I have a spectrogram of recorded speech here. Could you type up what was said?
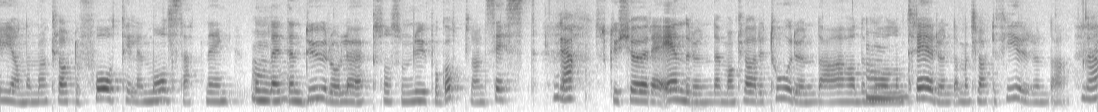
øynene når man har klart å få til en målsetning, om det er et enduroløp, sånn som nå på Gotland sist, Ja. skulle kjøre én runde, man klarer to runder, jeg hadde mål om tre runder, men klarte fire runder. Ja.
